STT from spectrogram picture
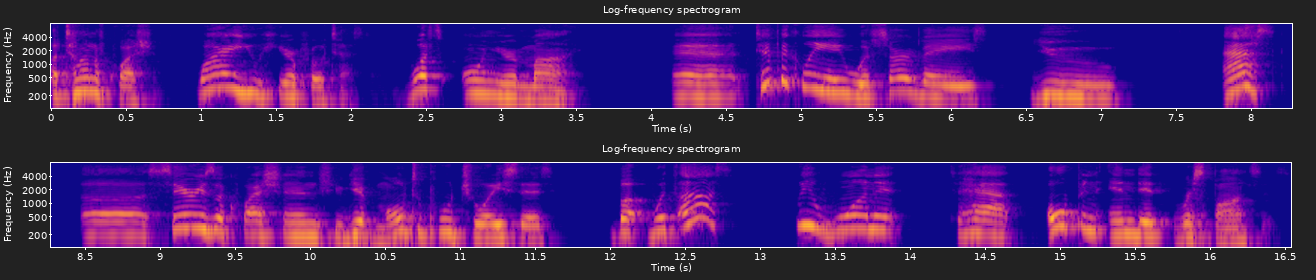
a ton of questions. Why are you here protesting? What's on your mind? And typically, with surveys, you ask a series of questions, you give multiple choices. But with us, we wanted to have open ended responses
